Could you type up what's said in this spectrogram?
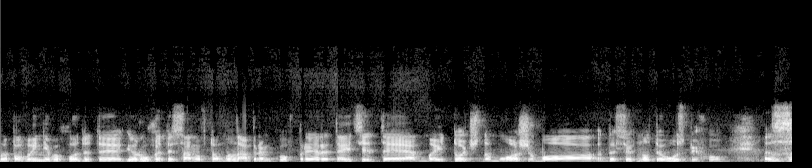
ми повинні виходити і рухати саме в тому напрямку в пріоритеті, де ми точно можемо досягнути успіху з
